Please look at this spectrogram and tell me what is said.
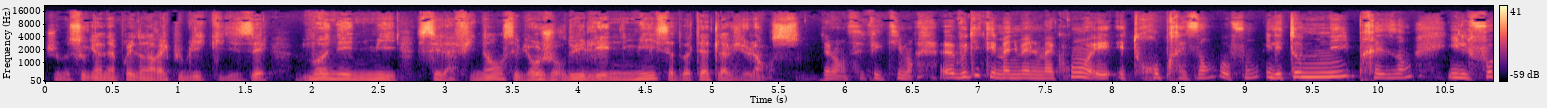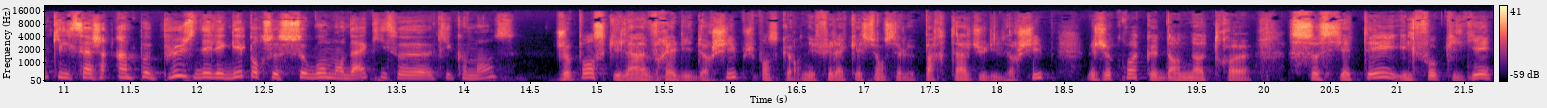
Je me souviens d'un président de la République qui disait Mon ennemi, c'est la finance. Et bien aujourd'hui, l'ennemi, ça doit être la violence. Violence, effectivement. Euh, vous dites Emmanuel Macron est, est, trop présent, au fond. Il est omniprésent. Il faut qu'il sache un peu plus déléguer pour ce second mandat qui qui commence je pense qu'il a un vrai leadership. Je pense qu'en effet, la question, c'est le partage du leadership. Mais je crois que dans notre société, il faut qu'il y ait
